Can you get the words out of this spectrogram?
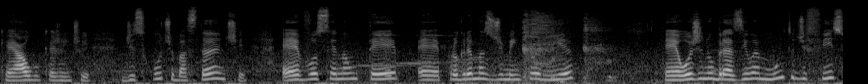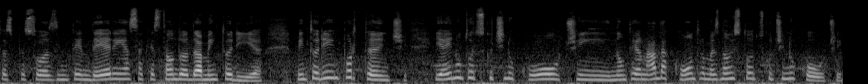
que é algo que a gente discute bastante, é você não ter é, programas de mentoria é, hoje no Brasil é muito difícil as pessoas entenderem essa questão do, da mentoria. Mentoria é importante. E aí não estou discutindo coaching, não tenho nada contra, mas não estou discutindo coaching.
